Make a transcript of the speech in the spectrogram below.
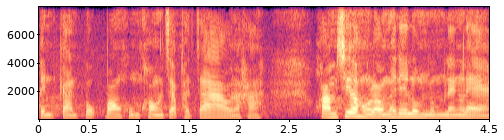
เป็นการปกป้องคุ้มครองจากพระเจ้านะคะ ความเชื่อของเราไม่ได้ลมลมแรงแรง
